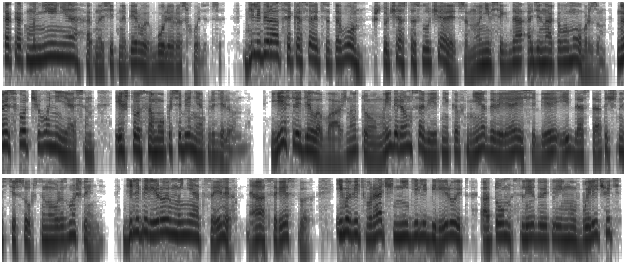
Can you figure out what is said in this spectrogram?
так как мнения относительно первых более расходятся. Делиберация касается того, что часто случается, но не всегда одинаковым образом, но исход чего не ясен и что само по себе не определенно. Если дело важно, то мы берем советников, не доверяя себе и достаточности собственного размышления. Делиберируем мы не о целях, а о средствах, ибо ведь врач не делиберирует о том, следует ли ему вылечить,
